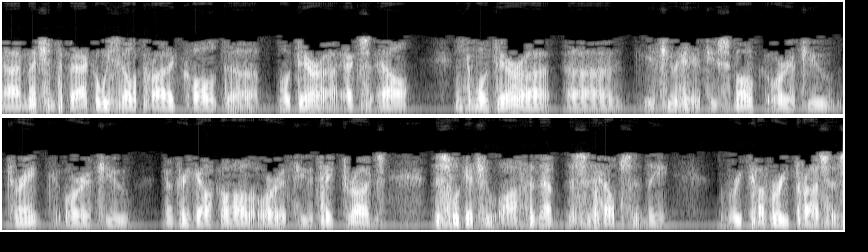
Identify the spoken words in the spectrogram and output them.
I mentioned tobacco. We sell a product called uh, Modera XL, and Mhm. Modera. Uh, if you if you smoke, or if you drink, or if you you know drink alcohol, or if you take drugs, this will get you off of them. This helps in the recovery process.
